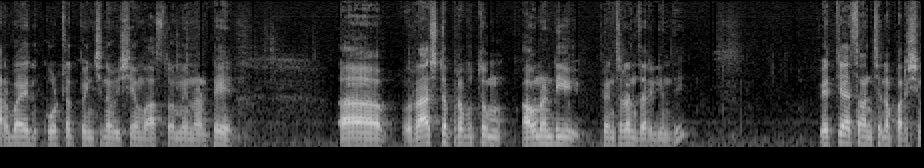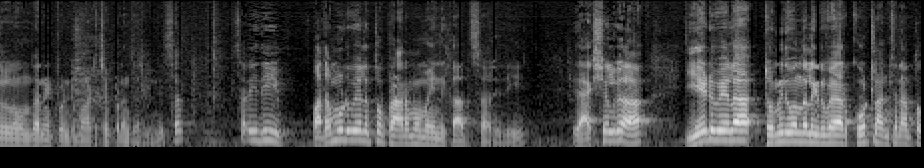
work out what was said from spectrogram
అరవై ఐదు కోట్లకు పెంచిన విషయం వాస్తవమేనంటే రాష్ట్ర ప్రభుత్వం అవునండి పెంచడం జరిగింది. వ్యత్యాస అంచనా పరిశీలన ఉందనేటువంటి మాట చెప్పడం జరిగింది. సార్ సార్ ఇది పదమూడు వేలతో ప్రారంభమైంది కాదు సార్ ఇది. ఇది యాక్చువల్గా ఏడు వేల తొమ్మిది వందల ఇరవై ఆరు కోట్ల అంచనాతో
